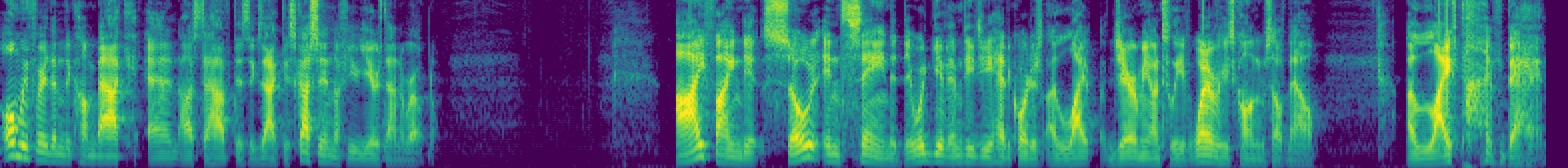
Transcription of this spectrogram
only for them to come back and us to have this exact discussion a few years down the road. I find it so insane that they would give MTG headquarters a life, Jeremy Unsleeve, whatever he's calling himself now, a lifetime ban.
